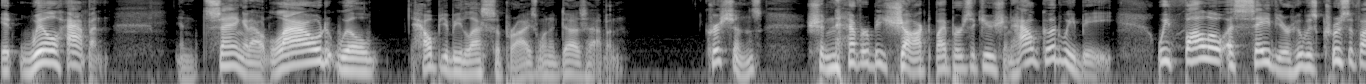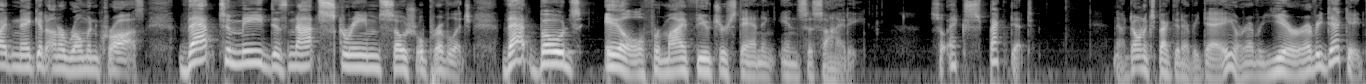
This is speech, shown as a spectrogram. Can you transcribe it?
It will happen. And saying it out loud will help you be less surprised when it does happen. Christians should never be shocked by persecution. How could we be? We follow a Savior who was crucified naked on a Roman cross. That to me does not scream social privilege. That bodes ill for my future standing in society. So expect it. Now, don't expect it every day or every year or every decade,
